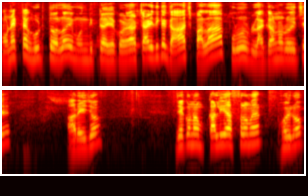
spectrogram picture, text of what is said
অনেকটা ঘুরতে হলো এই মন্দিরটা ইয়ে করে। আর চারিদিকে গাছপালা পুরো লাগানো রয়েছে। আর এই যে কোনো কালী আশ্রমের ভৈরব।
